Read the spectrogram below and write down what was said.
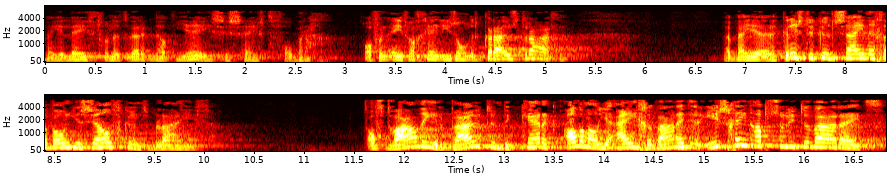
Waarbij je leeft van het werk dat Jezus heeft volbracht. Of een evangelie zonder kruis dragen. Waarbij je christen kunt zijn en gewoon jezelf kunt blijven. Of dwalen hier buiten de kerk allemaal je eigen waarheid. Er is geen absolute waarheid.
